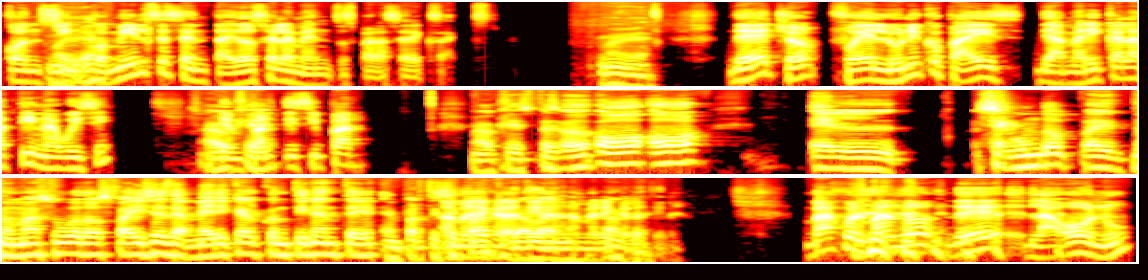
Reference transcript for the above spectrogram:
con Muy bien. 5.062 elementos para ser exactos. Muy bien. De hecho, fue el único país de América Latina, Wisi, en Ok. participar. Ok, pues, o, o- o el segundo, pues nomás hubo dos países de América del continente en participar. América Latina, bueno, América. Latina. Bajo el mando de la ONU,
